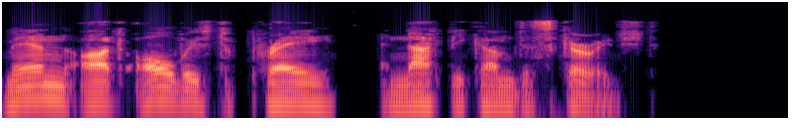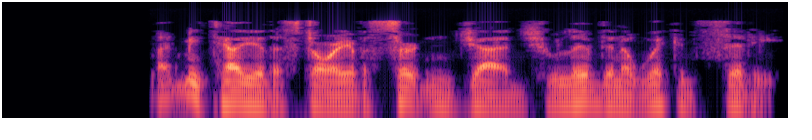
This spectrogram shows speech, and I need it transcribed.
Men ought always to pray and not become discouraged. Let me tell you the story of a certain judge who lived in a wicked city.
